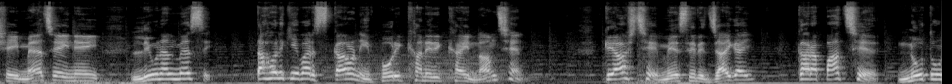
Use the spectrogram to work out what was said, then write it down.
সেই ম্যাচেই নেই লিওনেল মেসি। তাহলে কি এবার স্কারনি পরীক্ষা নিরীক্ষায় নামছেন? কে আসছে মেসির জায়গায়? কারা পাচ্ছে নতুন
